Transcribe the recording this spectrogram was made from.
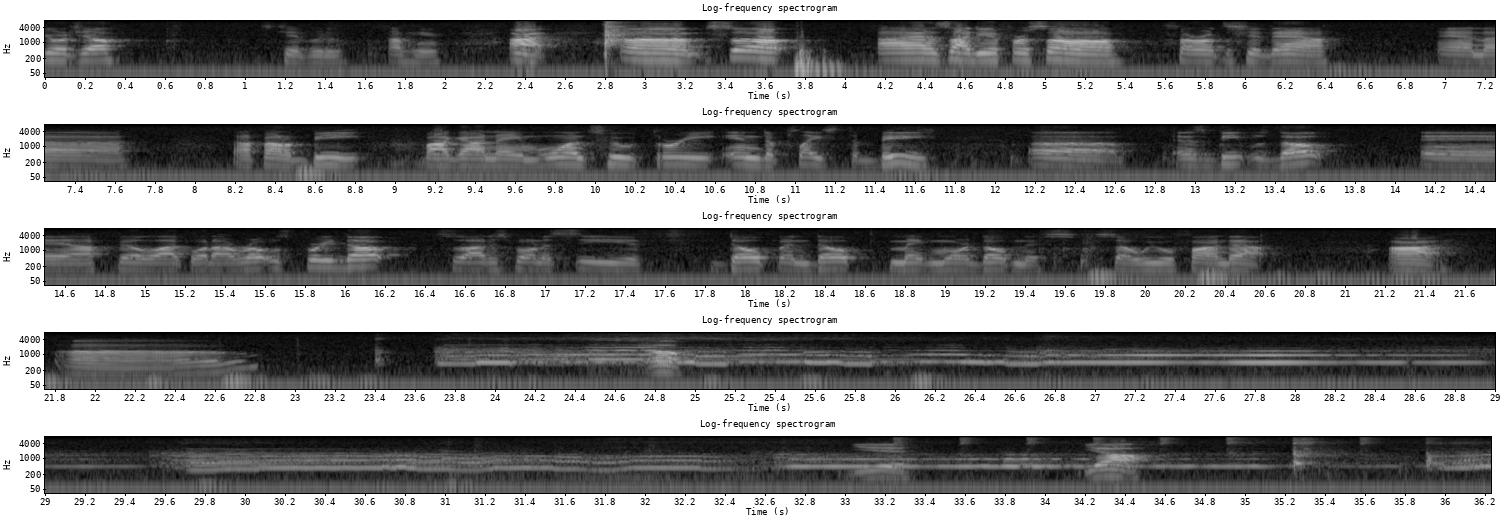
good with y'all? It's Kid Voodoo. I'm here. Alright, um, so I had this idea for a song, so I wrote this shit down. And uh, I found a beat by a guy named 123 in the place to be. Uh, and this beat was dope. And I feel like what I wrote was pretty dope. So I just want to see if dope and dope make more dopeness. So we will find out. Alright. Um, Yeah.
